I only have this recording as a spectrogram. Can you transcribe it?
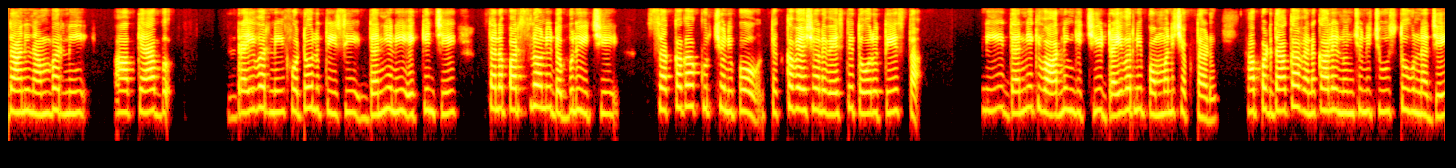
దాని నంబర్‌ని, ఆ క్యాబ్ డ్రైవర్‌ని ఫోటోలు తీసి ధన్యని ఎక్కించి తన పర్స్‌లోని డబ్బులు ఇచ్చి చక్కగా కూర్చొని పో తిక్క వేషాలు వేస్తే తోలు తీస్తా ధన్యకి వార్నింగ్ ఇచ్చి డ్రైవర్‌ని పొమ్మని చెప్తాడు. అప్పటిదాకా వెనకాలే నుంచుని చూస్తూ ఉన్న జై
